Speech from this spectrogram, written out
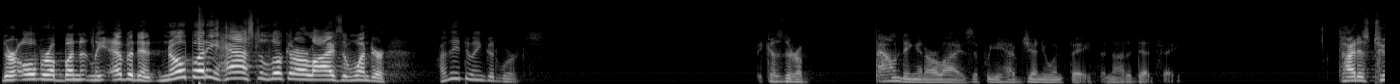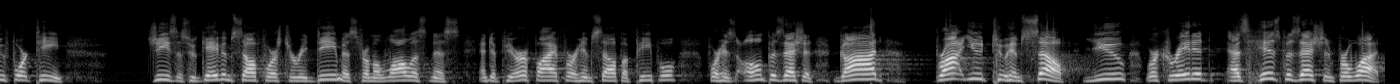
they're overabundantly evident. Nobody has to look at our lives and wonder, are they doing good works? Because they're abounding in our lives if we have genuine faith and not a dead faith. Titus 2:14 Jesus who gave himself for us to redeem us from a lawlessness and to purify for himself a people for his own possession. God brought you to himself. You were created as his possession for what?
